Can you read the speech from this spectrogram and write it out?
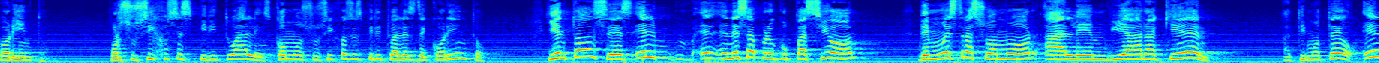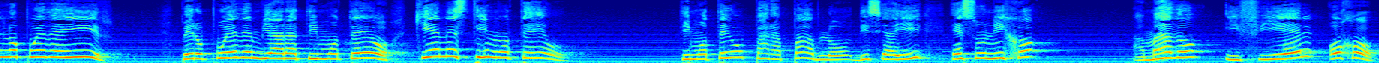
Corinto, por sus hijos espirituales, como sus hijos espirituales de Corinto. Y entonces él en esa preocupación demuestra su amor al enviar a quién? A Timoteo. Él no puede ir pero puede enviar a Timoteo. ¿Quién es Timoteo? Timoteo para Pablo, dice ahí, es un hijo amado y fiel, ojo,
